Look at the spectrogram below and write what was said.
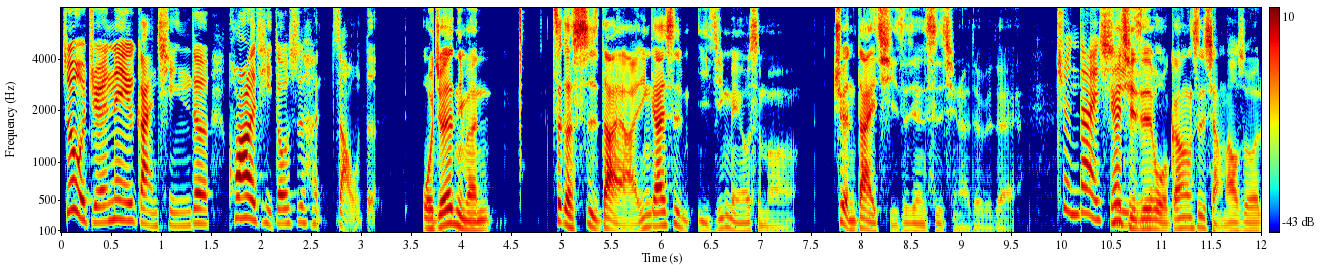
所以我觉得那个感情的 quality 都是很糟的。我觉得你们这个世代啊，应该是已经没有什么倦怠期这件事情了，对不对？倦怠期，因为其实我刚刚是想到说，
